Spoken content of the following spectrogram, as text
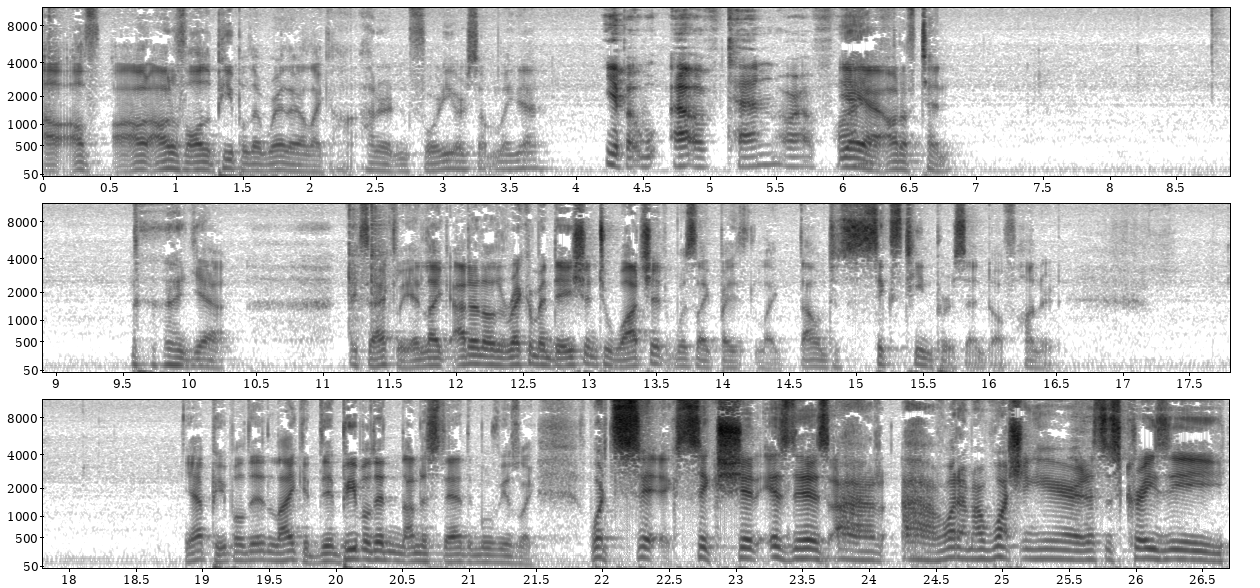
Out of out of all the people that were there, like 140 or something like that. yeah, but out of ten or out of five? Yeah, yeah, out of 10. yeah. Exactly. And like I don't know, the recommendation to watch it was like by like down to 16% of 100. Yeah, people didn't like it. People didn't understand the movie. It was like, what sick, sick shit is this? Ah, ah, what am I watching here? This is crazy.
